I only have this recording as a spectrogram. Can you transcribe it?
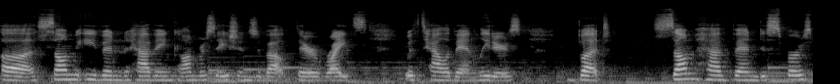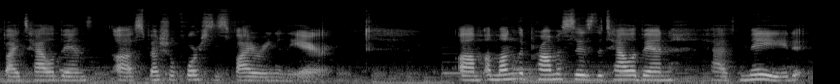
uh, some even having conversations about their rights with Taliban leaders, but some have been dispersed by Taliban uh, special forces firing in the air. Um, among the promises the Taliban have made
